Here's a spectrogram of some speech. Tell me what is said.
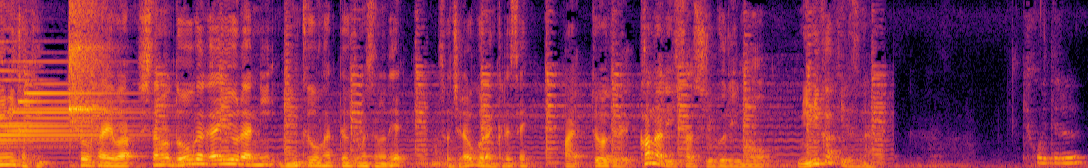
耳かき。詳細は下の動画概要欄にリンクを貼っておきますのでそちらをご覧ください。はい。というわけでかなり久しぶりの耳かきですね。聞こえてる？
